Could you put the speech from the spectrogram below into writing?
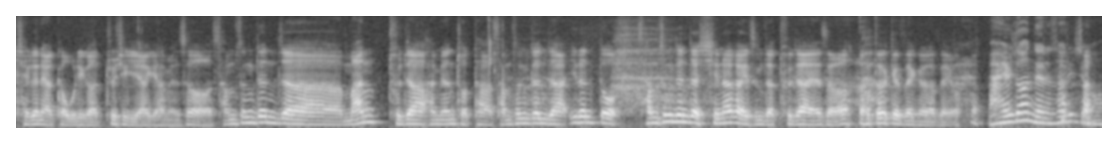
최근에 아까 우리가 주식 이야기하면서 삼성전자만 투자하면 좋다. 삼성전자 이런 또 삼성전자 신화가 있습니다. 투자해서 어떻게 생각하세요? 말도 안 되는 소리죠.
